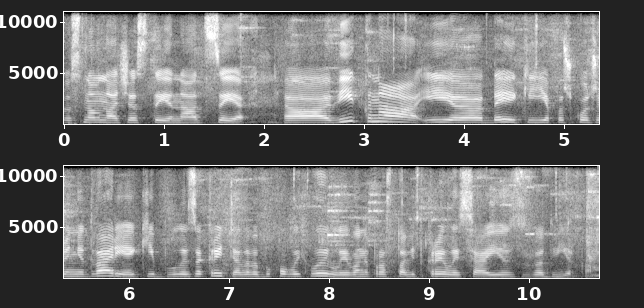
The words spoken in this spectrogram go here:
Основна частина це е, вікна і е, деякі є пошкоджені двері, які були закриті, але вибуховою хвилею вони просто відкрилися із одвірками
